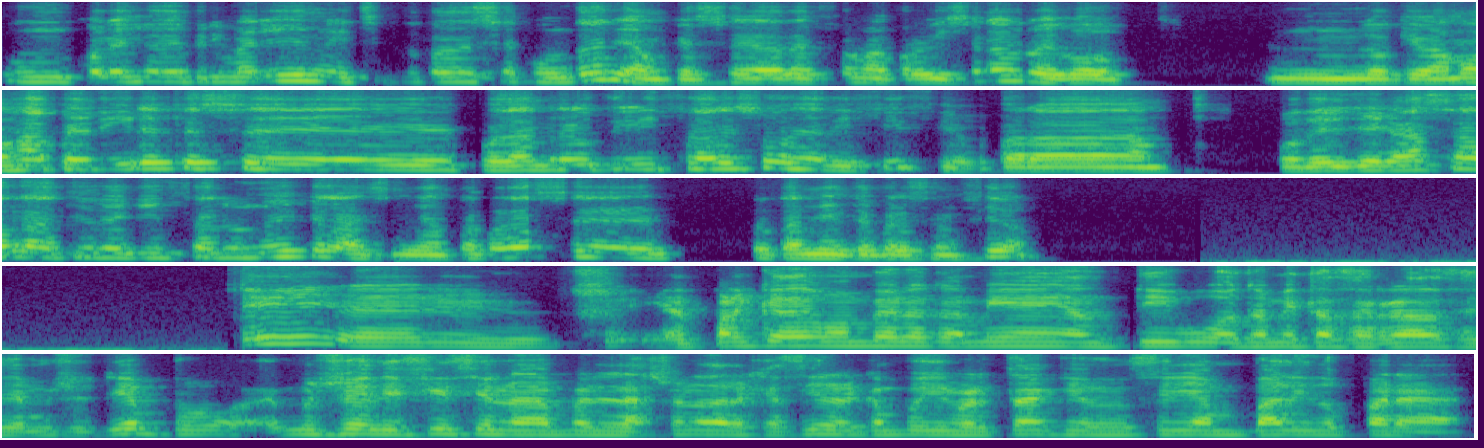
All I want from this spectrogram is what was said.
un colegio de primaria y un instituto de secundaria, aunque sea de forma provisional. Luego, lo que vamos a pedir es que se puedan reutilizar esos edificios para poder llegar a esa ratio de 15 alumnos y que la enseñanza pueda ser totalmente presencial. Sí, el, parque de bomberos también antiguo también está cerrado hace ya mucho tiempo. Hay muchos edificios en la, zona de Algeciras, el campo de libertad, que serían válidos para,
